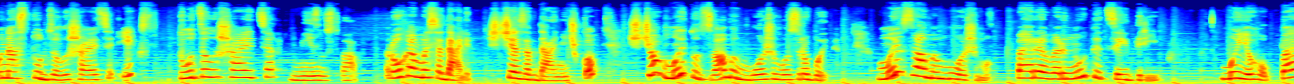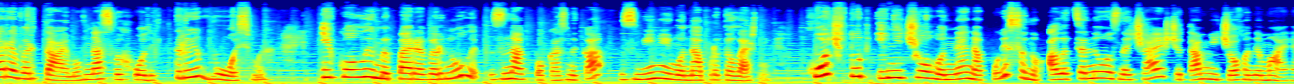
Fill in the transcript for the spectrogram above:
У нас тут залишається х, тут залишається мінус 2. Рухаємося далі. Ще завданнячко. Що ми тут з вами можемо зробити? Ми з вами можемо перевернути цей дріб. Ми його перевертаємо, в нас виходить 3 восьмих. І коли ми перевернули, знак показника змінюємо на протилежний. Хоч тут і нічого не написано, але це не означає, що там нічого немає.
